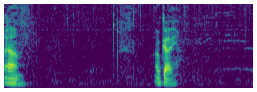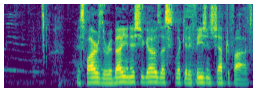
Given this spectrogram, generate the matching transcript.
Um, Okay. As far as the rebellion issue goes, let's look at Ephesians chapter 5.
